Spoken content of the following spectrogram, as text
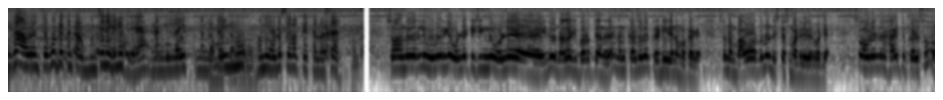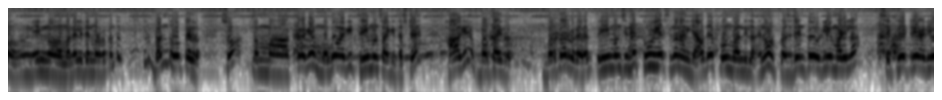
ಈಗ ಅವ್ರನ್ನ ತಗೋಬೇಕಂತ ಅವ್ರು ಮುಂಚೆನೆ ಹೇಳಿದ್ರೆ ನನಗೆ ಲೈಫ್ ನನಗೆ ಟೈಮು ಮನಿ ಎರಡು ಸೇವ್ ಆಗ್ತೈತಲ್ವಾ ಸರ್ ಸೊ ಅಂಥದ್ರಲ್ಲಿ ಹುಡುಗರಿಗೆ ಒಳ್ಳೆ ಟೀಚಿಂಗ್ ಒಳ್ಳೆ ಇದು ನಾಲೆಜ್ ಬರುತ್ತೆ ಅಂದರೆ ನನ್ಗೆ ಕಳ್ಸೋದಕ್ಕೆ ರೆಡಿ ಇದೆ ನಮ್ಮ ಮಕ್ಕಳಿಗೆ ಸೊ ನಮ್ಮ ಭಾವ ಅವ್ರದ್ದು ಡಿಸ್ಕಸ್ ಮಾಡಿದೆ ಇದ್ರ ಬಗ್ಗೆ. ಸೊ ಅವ್ರು ಹೇಳಿದ್ರೆ ಆಯ್ತು ಕಳಿಸು. ಇನ್ನು ಮನೇಲಿ ಏನು ಮಾಡ್ಬೇಕು ಅಂತ ಇಲ್ಲಿ ಬಂದು ಹೋಗ್ತಾ ಇದ್ರು. ಸೊ ನಮ್ಮ ಅಕ್ಕಗೆ ಮಗುವಾಗಿ ತ್ರೀ ಮಂತ್ಸ್ ಆಗಿತ್ತಷ್ಟೇ. ಹಾಗೆ ಬರ್ತಾ ಇದ್ರು. ಬರ್ತಾ ಇರ್ಬೇಕಾದ್ರೆ ತ್ರೀ ಮಂತ್ಸಿಂದ ಟೂ ಇಯರ್ಸಿಂದ ನನಗೆ ಯಾವುದೇ ಫೋನ್ ಬಂದಿಲ್ಲ. ಏನೋ ಪ್ರೆಸಿಡೆಂಟು ಆಗಲಿ ಮಾಡಿಲ್ಲ ಸೆಕ್ರೆಟ್ರಿ ಆಗಲಿ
